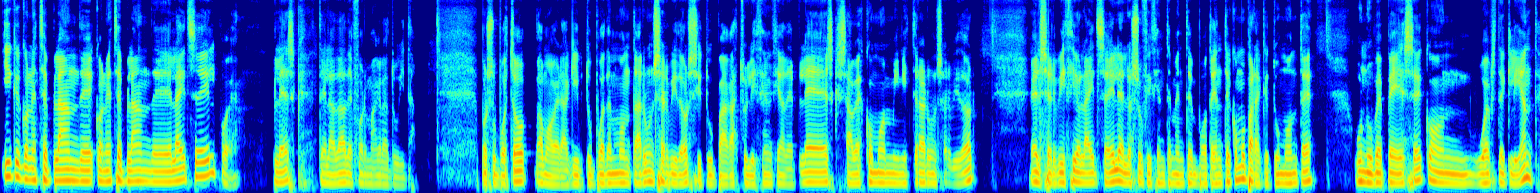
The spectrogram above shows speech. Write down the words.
Y que con este plan de, con este plan de Lightsail, pues Plesk te la da de forma gratuita. Por supuesto, vamos a ver, aquí tú puedes montar un servidor si tú pagas tu licencia de Plesk, sabes cómo administrar un servidor. El servicio Lightsail es lo suficientemente potente como para que tú montes un VPS con webs de cliente.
